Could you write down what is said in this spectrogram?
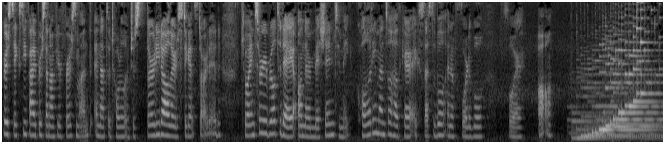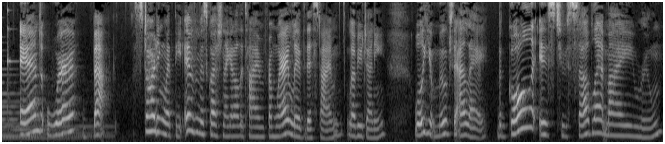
for 65% off your first month, and that's a total of just $30 to get started. Join Cerebral today on their mission to make quality mental health care accessible and affordable for all. And we're back. Starting with the infamous question I get all the time from where I live this time. Love you, Jenny. Will you move to LA? The goal is to sublet my room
